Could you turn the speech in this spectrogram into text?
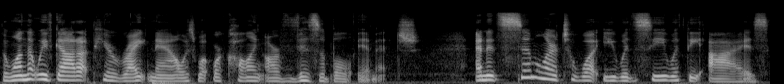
The one that we've got up here right now is what we're calling our visible image. And it's similar to what you would see with the eyes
